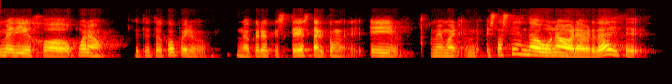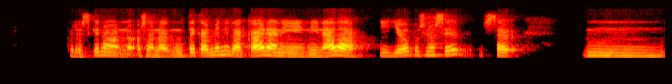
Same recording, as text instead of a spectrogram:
me dijo, bueno, que te tocó, pero no creo que estés tal como... Y me, estás haciendo una hora, ¿verdad? dice, pero es que no, no, o sea, no, te cambia ni la cara ni, ni, nada. Y yo, pues no sé, Mm,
